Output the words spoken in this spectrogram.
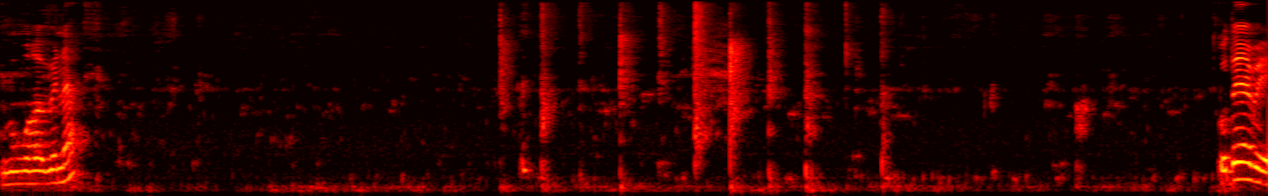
ঘুমু হবে না? কোথায় যাবে?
